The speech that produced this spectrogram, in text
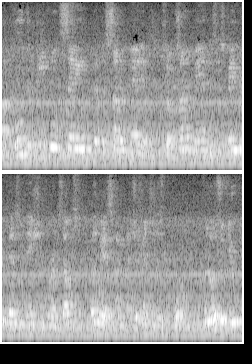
uh, who do people say that the Son of Man is? So Son of Man is his favorite designation for himself. By the way, I, I should have mentioned this before. For those of you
